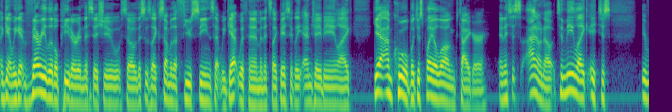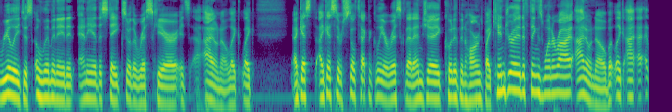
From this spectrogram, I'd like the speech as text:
again, we get very little Peter in this issue. So this is like some of the few scenes that we get with him. And it's like basically MJ being like, yeah, I'm cool, but just play along, Tiger. And it's just, I don't know. To me, like it just, it really just eliminated any of the stakes or the risk here. It's, I don't know, like, like, I guess I guess there's still technically a risk that MJ could have been harmed by Kindred if things went awry. I don't know, but like I, I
